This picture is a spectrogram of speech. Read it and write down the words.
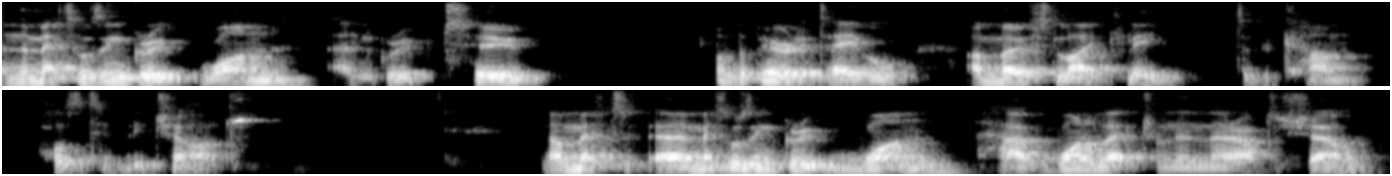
and the metals in group 1 and group 2 of the periodic table are most likely to become positively charged. Now, met, uh, metals in group 1 have one electron in their outer shell.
